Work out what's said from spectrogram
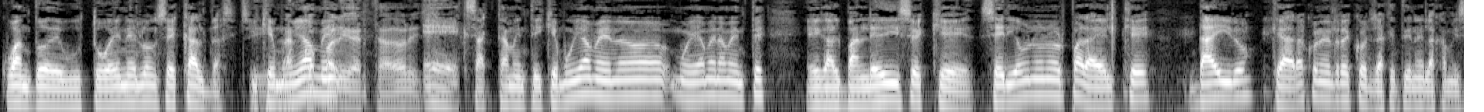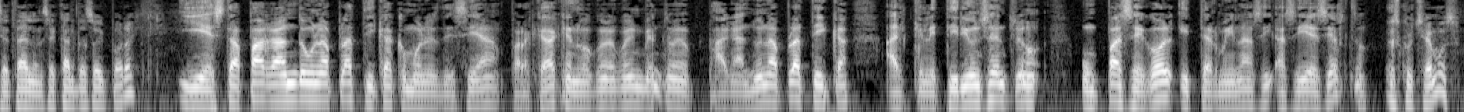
cuando debutó en el Once Caldas sí, y que muy amen... Libertadores. Eh, exactamente y que muy amena, muy amenamente eh, Galván le dice que sería un honor para él que Dairo quedara con el récord ya que tiene la camiseta del Once Caldas hoy por hoy. Y está pagando una platica, como les decía, para cada que no me invento, pagando una platica al que le tire un centro, un pase gol y termina así, así es cierto. Escuchemos.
